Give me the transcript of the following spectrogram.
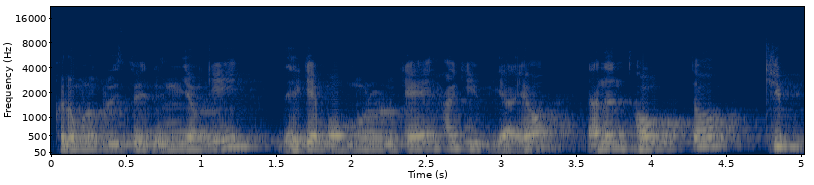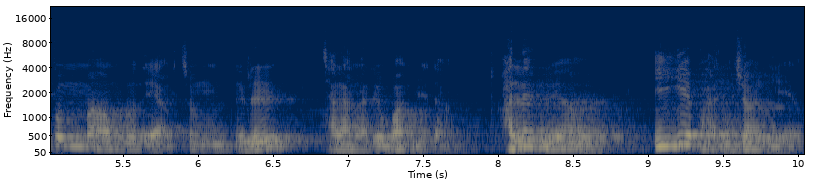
그러므로 그리스도의 능력이 내게 머무르게 하기 위하여 나는 더욱더 기쁜 마음으로 내 약점들을 자랑하려고 합니다. 할렐루야. 이게 반전이에요.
